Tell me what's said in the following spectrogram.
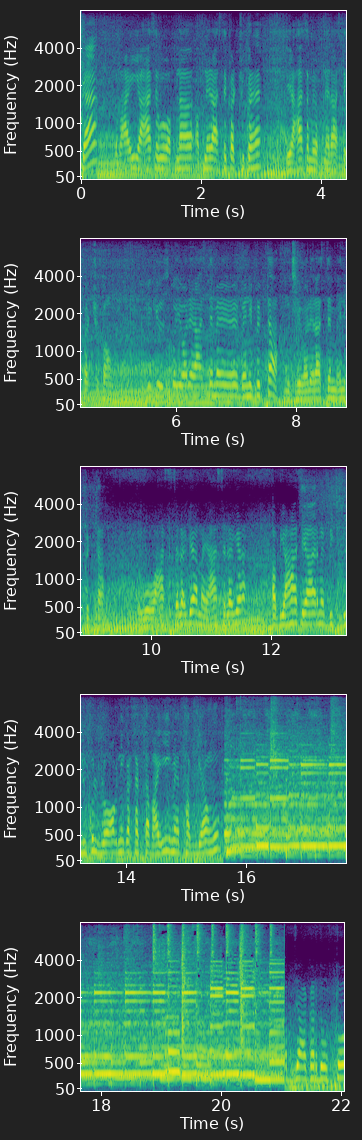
क्या? तो भाई यहाँ से वो अपना, अपने रास्ते कट चुका है। यहाँ से मैं अपने रास्ते कट चुका हूँ। क्योंकि उसको ये वाले रास्ते में बेनिफिट था। मुझे वाले रास्ते में बेनिफिट था। तो वो वहाँ से चला गया, मैं यहाँ से चला गया। अब यहाँ से यार मैं बिल्कुल ब्लॉग नहीं कर सकता भाई। मैं थक गया हूँ। अब जाकर दोस्तों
